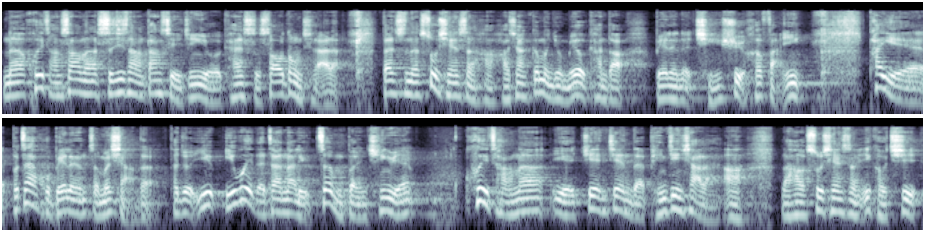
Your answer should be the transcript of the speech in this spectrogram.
那会场上呢，实际上当时已经有开始骚动起来了，但是呢，树先生哈好像根本就没有看到别人的情绪和反应，他也不在乎别人怎么想的，他就一一味的在。那里正本清源，会场呢也渐渐的平静下来啊。然后苏先生一口气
